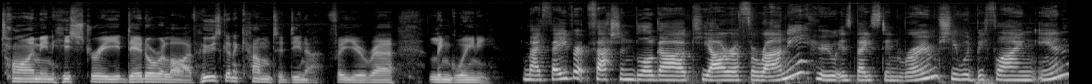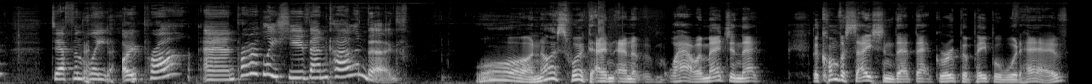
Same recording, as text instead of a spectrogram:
time in history, dead or alive. Who's going to come to dinner for your uh, linguine? My favourite fashion blogger, Chiara Ferragni, who is based in Rome, she would be flying in. Definitely Oprah and probably Hugh Van Cuylenberg. Oh, nice work. And and uh, wow, imagine that the conversation that that group of people would have.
